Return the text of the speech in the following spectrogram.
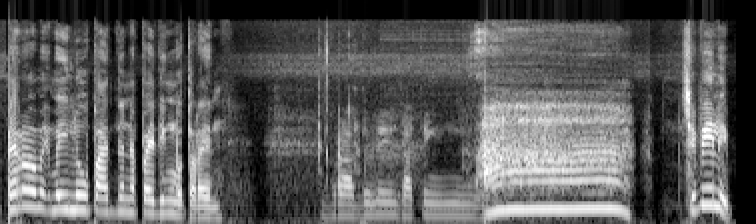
Pero may, may lupa doon na pwedeng motorin. Sigurado na yung dating Ah, si Philip.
